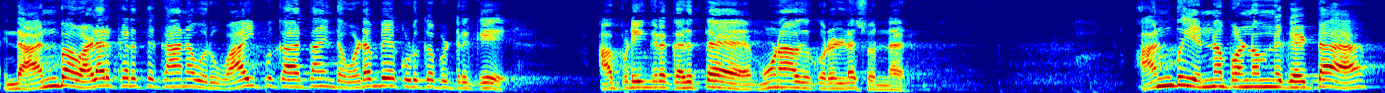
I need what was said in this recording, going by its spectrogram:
இந்த அன்பை வளர்க்கறதுக்கான ஒரு வாய்ப்புக்காக தான் இந்த உடம்பே கொடுக்கப்பட்டிருக்கு அப்படிங்கிற கருத்தை மூணாவது குரலில் சொன்னார். அன்பு என்ன பண்ணும்னு கேட்டால்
